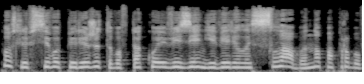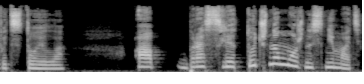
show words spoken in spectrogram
После всего пережитого в такое везенье верилось слабо, но попробовать стоило. А браслет точно можно снимать?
